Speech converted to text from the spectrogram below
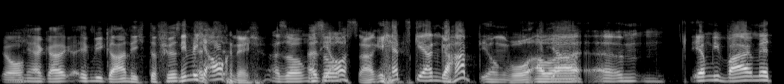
Ja, ja gar, irgendwie gar nicht. Dafür Nehme ich auch nicht. Also muss also, ich auch sagen. Ich hätte es gern gehabt irgendwo, aber ja. ähm, irgendwie war mir,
